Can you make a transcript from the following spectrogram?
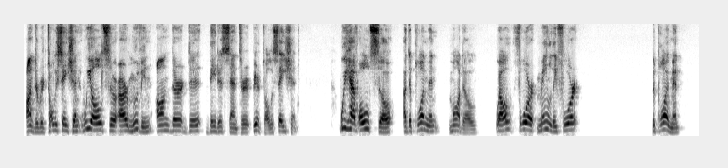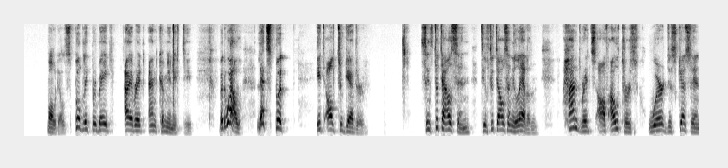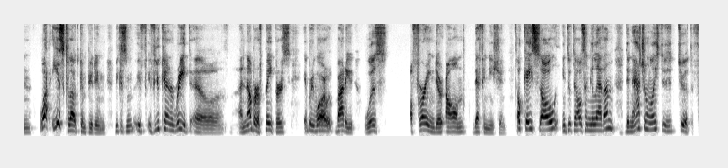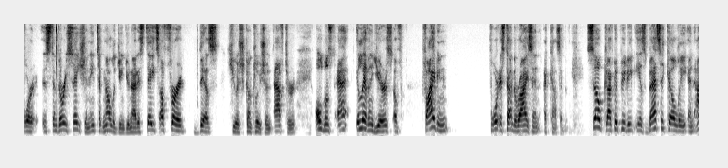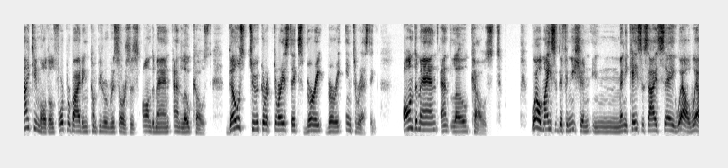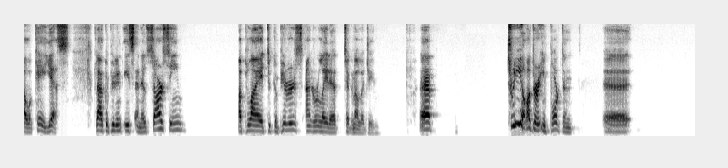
under virtualization, we also are moving under the data center virtualization. We have also a deployment model, well, for mainly for deployment models, public, private, hybrid, and community. But well, let's put it all together. Since 2000 till 2011, hundreds of authors were discussing what is cloud computing because if, if you can read uh, a number of papers everybody was offering their own definition okay so in 2011 the national institute for standardization in technology in the united states offered this huge conclusion after almost uh, 11 years of fighting for standardizing a concept so cloud computing is basically an IT model for providing computer resources on demand and low cost. Those two characteristics very, very interesting. On demand and low cost. Well, my easy definition in many cases, I say, well, well, okay, yes. Cloud computing is an outsourcing applied to computers and related technology. Uh, three other important uh,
